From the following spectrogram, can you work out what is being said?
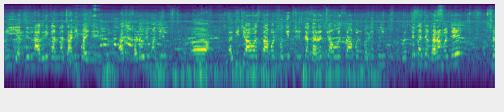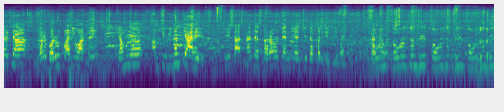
ती येथील नागरिकांना झाली पाहिजे. आज खडवलीमधील नदीची अवस्था आपण बघितली त्या घरांची अवस्था आपण बघितली. प्रत्येकाच्या घरामध्ये अक्षरशः घर भरून पाणी वाहत आहे त्यामुळं आमची विनंती आहे की शासनाच्या स्तरावर त्यांनी यांची दखल घेतली पाहिजे. संर- संरक्षण बीज संरक्षण बीज संरक्षण बीज.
